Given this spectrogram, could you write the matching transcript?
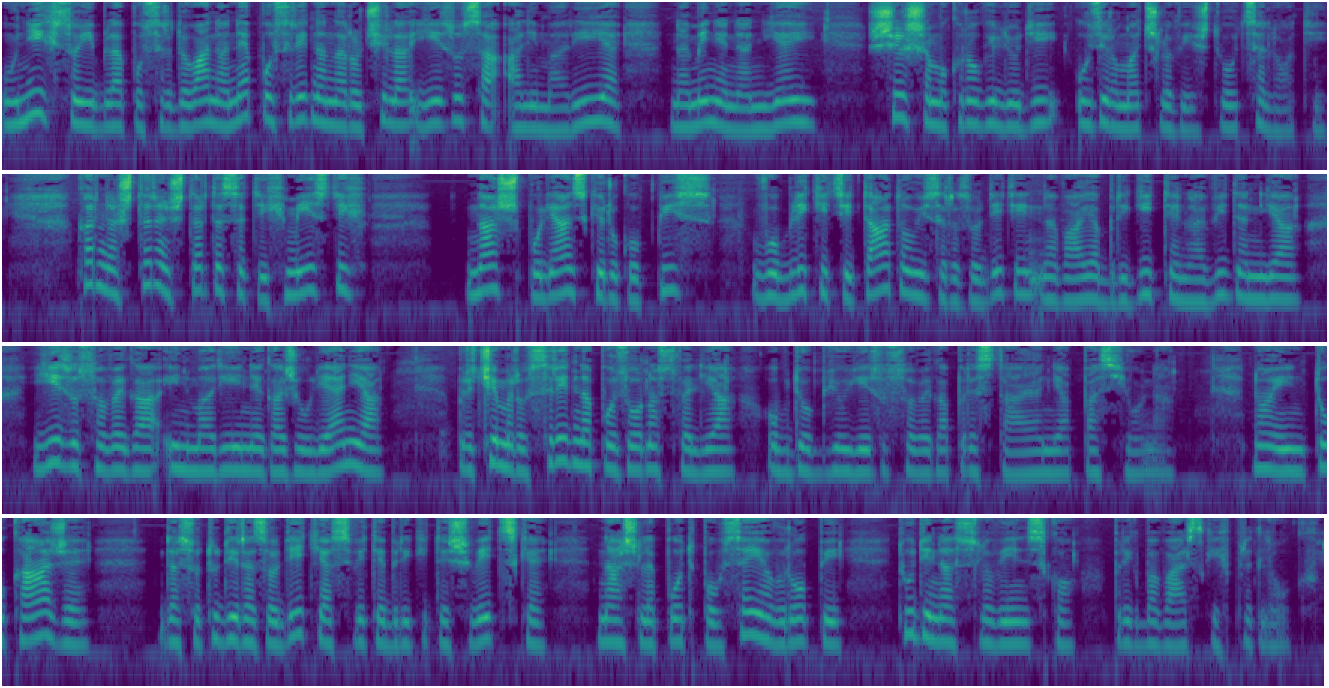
V njih so ji bila posredovana neposredna naročila Jezusa ali Marije, namenjena njej, širšemu krogu ljudi oziroma človeštvu v celoti. Kar na 44 mestih naš poljanski rokopis v obliki citatov iz razodeti navaja Brigite na videnja Jezusovega in Marijinega življenja, pri čemer osrednja pozornost velja obdobju Jezusovega prestajanja pasiona. No in to kaže, da so tudi razodetja svete Brigite Švedske našle pot po vsej Evropi, tudi na slovensko prek bavarskih predlog.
